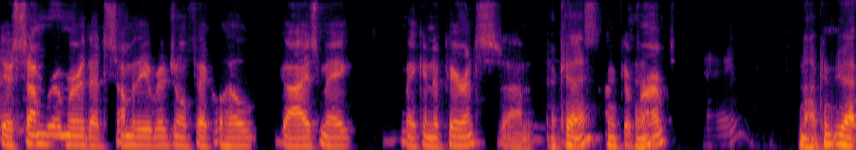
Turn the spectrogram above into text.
there's some rumor that some of the original Fickle Hill guys make make an appearance. Um, okay. okay. Confirmed. Not con- yeah.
